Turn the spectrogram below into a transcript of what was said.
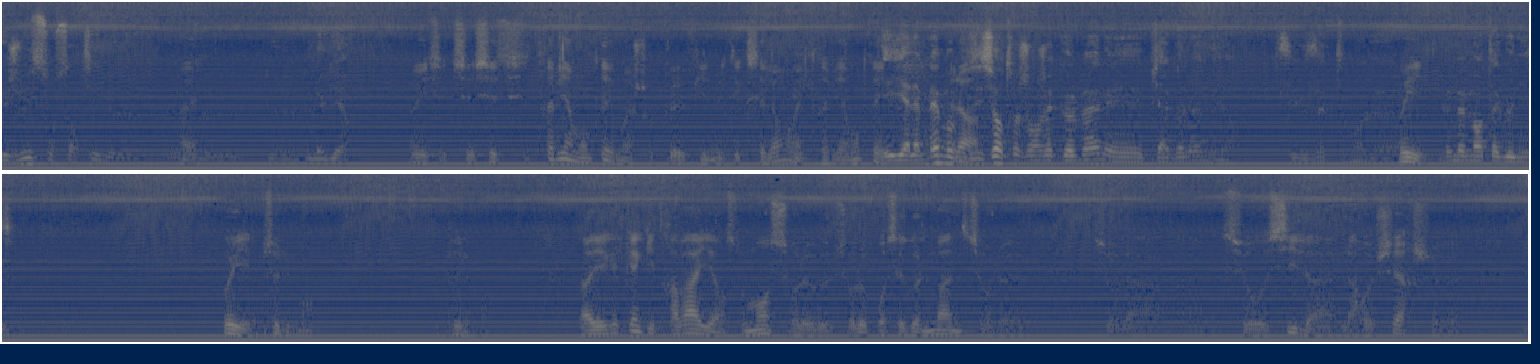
les juifs sont sortis de, c'est très bien montré. Moi, je trouve que le film est excellent et très bien montré. Et il y a la même opposition entre Jean-Jacques Goldman et Pierre Goldman. C'est exactement le, même antagonisme. Oui, absolument. Alors, il y a quelqu'un qui travaille en ce moment sur le, sur le procès Goldman, sur, le, sur, la, sur aussi la, recherche euh, du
